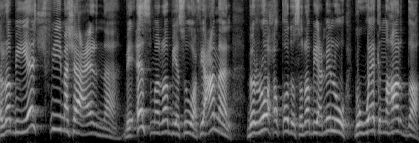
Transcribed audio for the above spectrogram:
الرب يشفي مشاعرنا باسم الرب يسوع. في عمل بالروح القدس الرب يعمله جواك النهارده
